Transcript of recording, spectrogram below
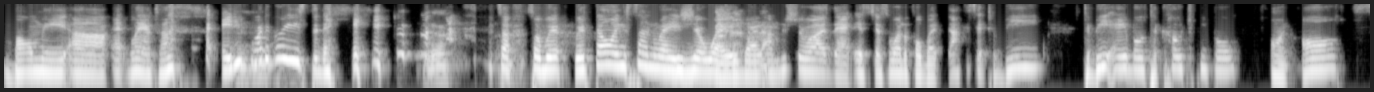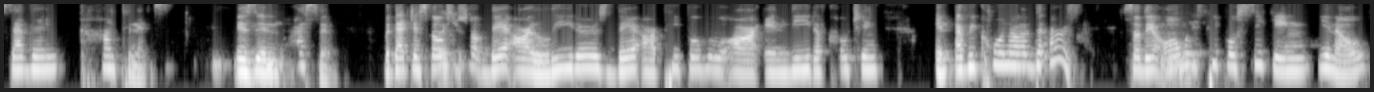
balmy uh, Atlanta, 84 mm-hmm. degrees today. yeah. So so we're we're throwing sun rays your way, but I'm sure that it's just wonderful. But like I said, to be to be able to coach people on all seven continents is mm-hmm. impressive. But that just goes Thank to show there are leaders, there are people who are in need of coaching in every corner of the earth. So there are mm-hmm. always people seeking, you know,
